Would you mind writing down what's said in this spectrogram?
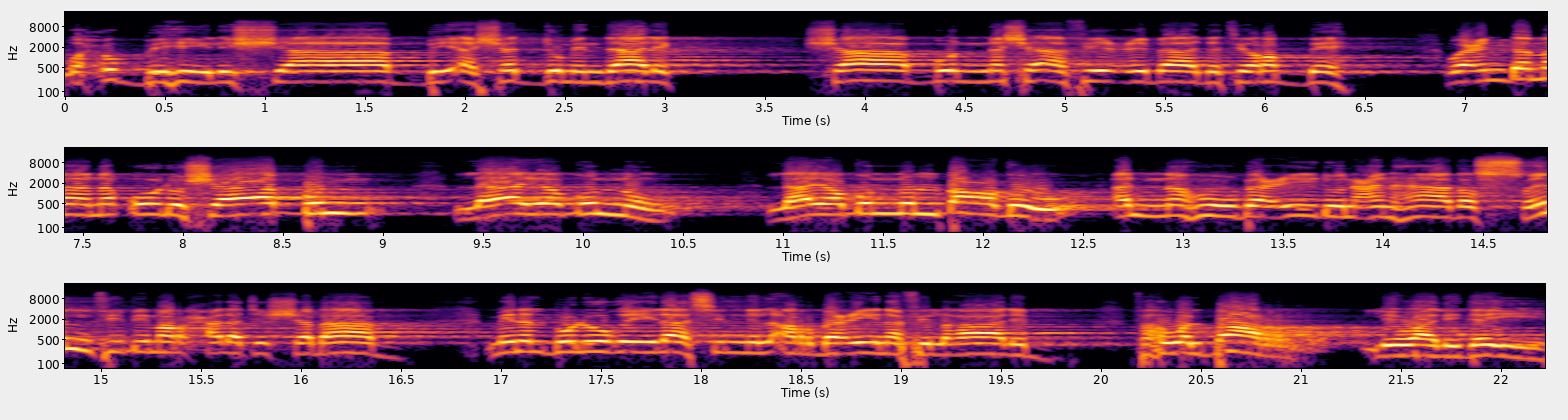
وحبه للشاب أشد من ذلك. شاب نشأ في عبادة ربه وعندما نقول شاب لا يظن لا يظن البعض أنه بعيد عن هذا الصنف بمرحلة الشباب. من البلوغ إلى سن الأربعين في الغالب فهو البار لوالديه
